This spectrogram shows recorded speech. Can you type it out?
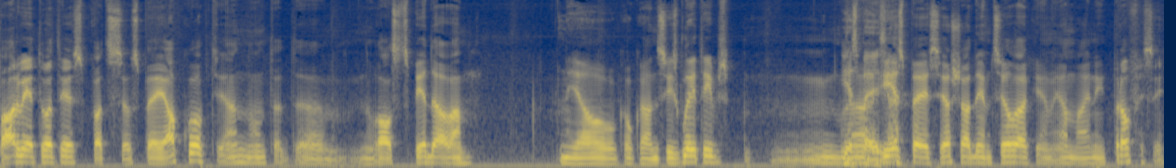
pārvietoties, pats sev spēja apkopt, ja, nu, tad um, nu, valsts piedāvā jau kaut kādas izglītības mm, Iespējas, jā. iespējas ja, šādiem cilvēkiem ja, mainīt profesiju.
